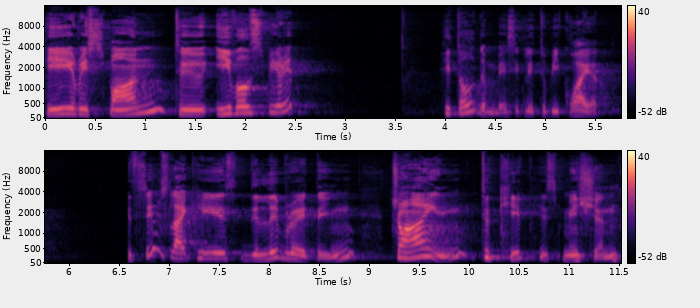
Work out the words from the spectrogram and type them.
he respond to evil spirit? He told them basically to be quiet. It seems like he is deliberating, trying to keep his mission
